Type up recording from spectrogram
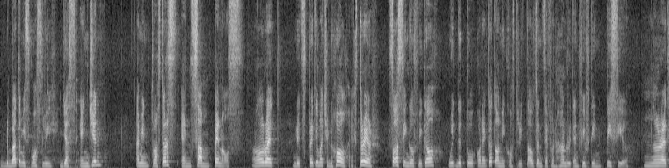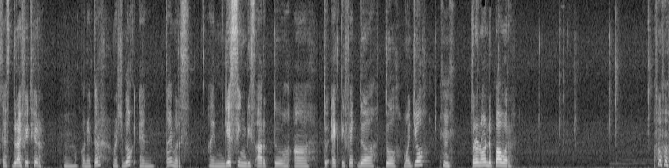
the bottom is mostly just engine I mean thrusters and some panels. Alright, that's pretty much the whole exterior. So a single vehicle with the tool connected only costs 3715 PCU. Alright, let's drive it here. Hmm, connector, merge block, and timers. I'm guessing these are to uh to activate the tool module. Hmm, turn on the power.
